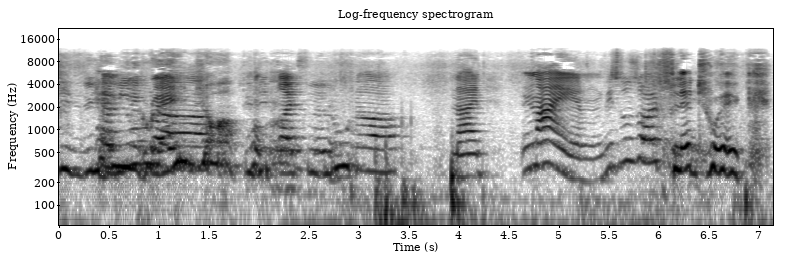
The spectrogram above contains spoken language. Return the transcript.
Die Hermine Granger. Die, die reizende Luna. Nein. Nein. Wieso sollte Flitwick.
